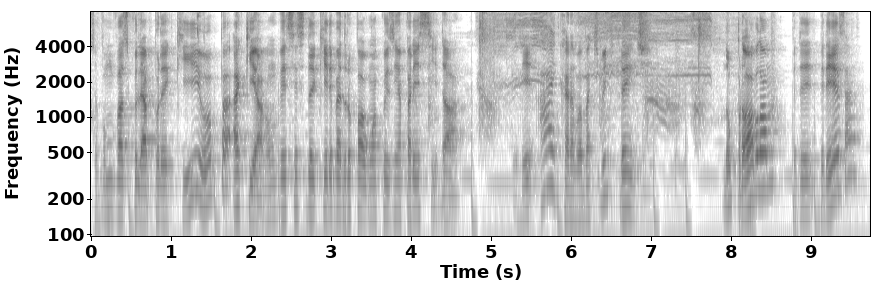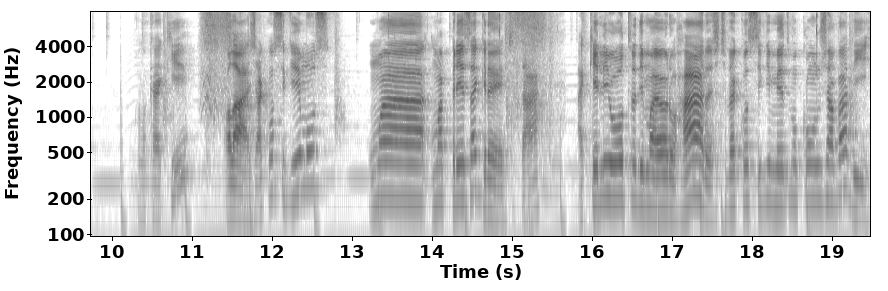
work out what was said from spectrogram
Só vamos vasculhar por aqui. Opa, aqui, ó. Vamos ver se esse daqui ele vai dropar alguma coisinha parecida, ó. Ai, caramba, bati bem de frente. No problem. Beleza. Vou colocar aqui. Ó lá, já conseguimos uma, uma presa grande, tá? Aquele outro de maior ou raro, a gente vai conseguir mesmo com o javali.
